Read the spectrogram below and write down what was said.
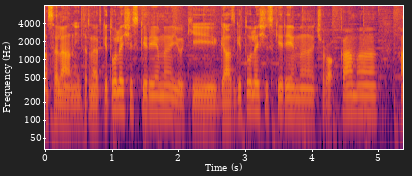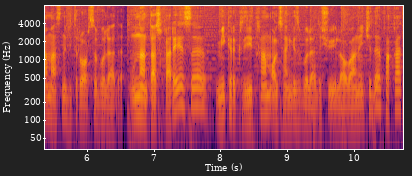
Masalan internetga to'lashingiz kerakmi yoki gazga to'lashingiz kerakmi chiroqqami hammasini bitirib yuborsa bo'ladi. Undan tashqari esa mikrokredit ham olsangiz bo'ladi shu ilovani ichida. Faqat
